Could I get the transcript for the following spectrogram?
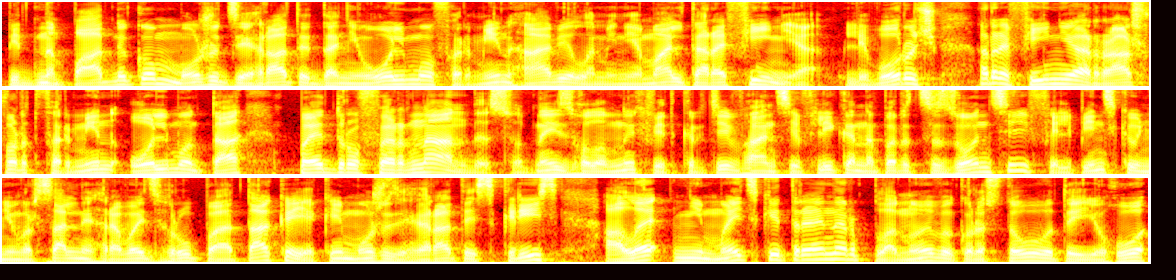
Під нападником можуть зіграти Дані Ольмо, Фермін Гаві, Ламін Ямаль та Рафінія. Ліворуч Рафінія, Рашфорд, Фермін, Ольмо та Педро Фернандес. Одне із головних відкриттів Гансі Фліка на передсезонці. Філіппінський універсальний гравець групи атаки, який може зіграти скрізь, але німецький тренер планує використовувати його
